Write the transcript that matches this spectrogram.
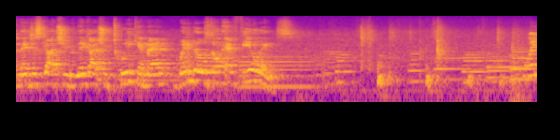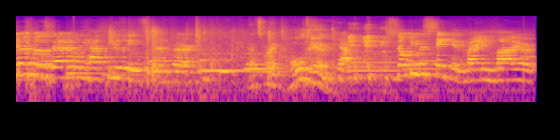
And they just got you, they got you tweaking, man. Windows don't have feelings. Windows most definitely have feelings, Jennifer. That's what I told him. Yeah. Don't be mistaken by any liar,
